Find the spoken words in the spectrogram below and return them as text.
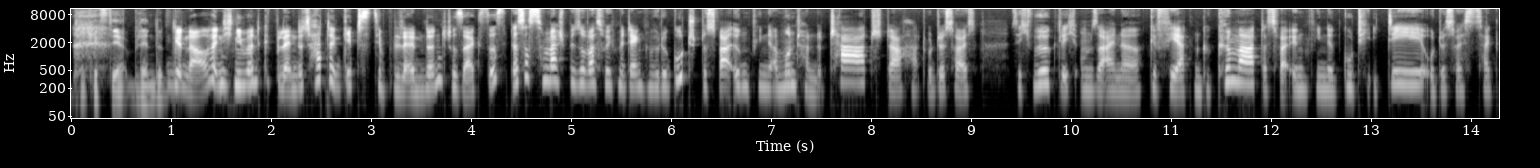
Dann geht's dir blendend. Genau, wenn dich niemand geblendet hat, dann geht es dir blendend, du sagst es. Das ist zum Beispiel sowas, wo ich mir denken würde, gut, das war irgendwie eine ermunternde Tat. Da hat Odysseus sich wirklich um seine Gefährten gekümmert. Das war irgendwie eine gute Idee. Odysseus zeigt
